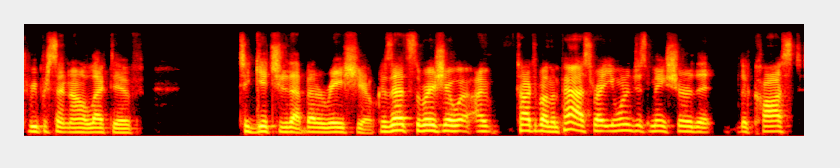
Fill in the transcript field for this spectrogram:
three percent non-elective, to get you to that better ratio because that's the ratio I've talked about in the past, right? You want to just make sure that the cost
